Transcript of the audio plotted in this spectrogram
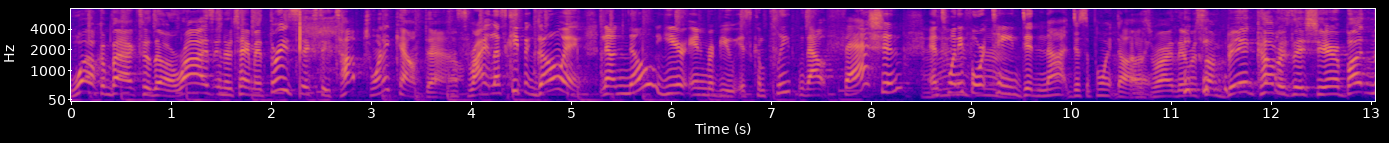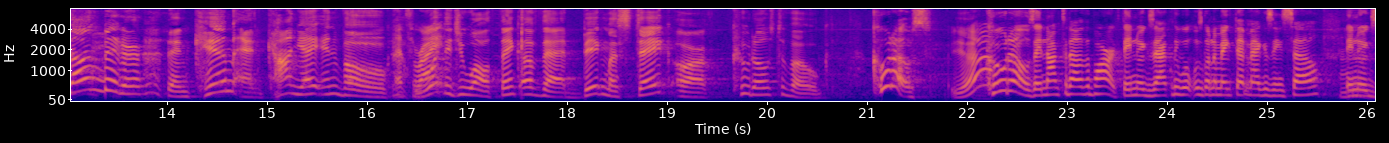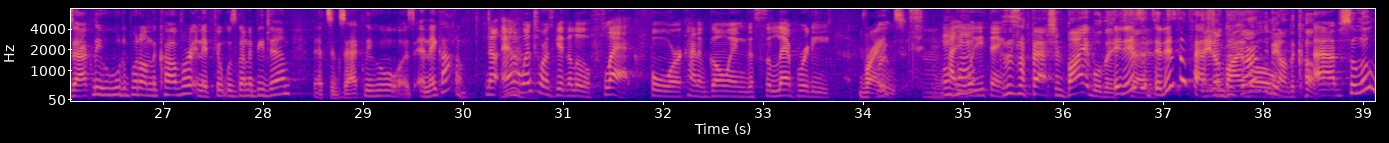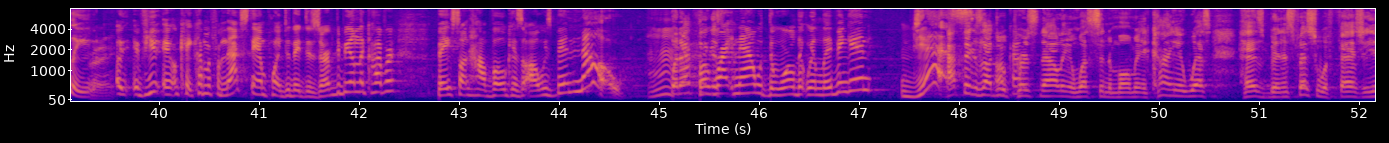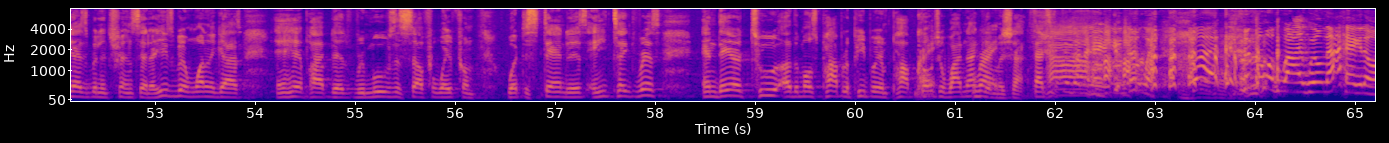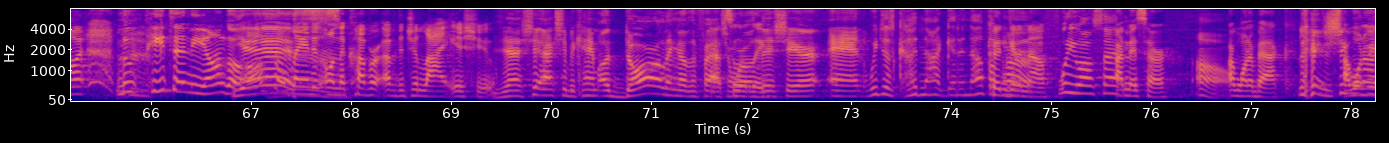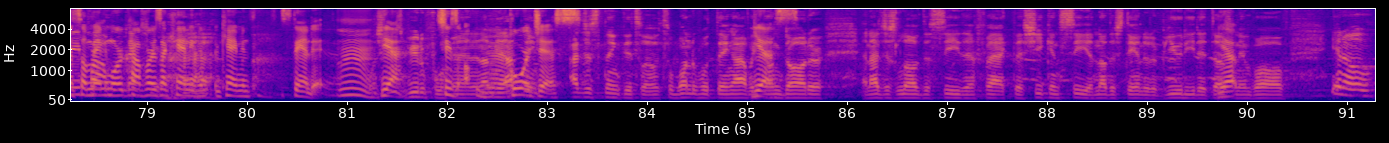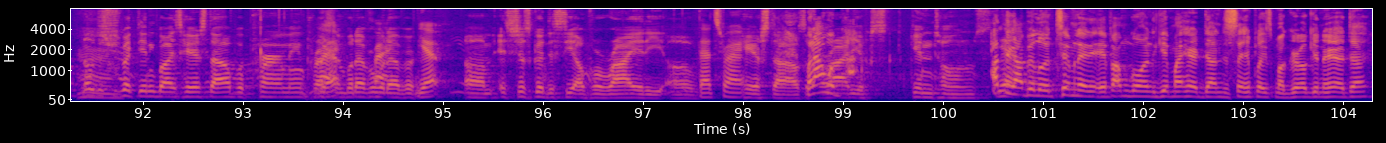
Welcome back to the Arise Entertainment 360 Top 20 Countdown. That's right. Let's keep it going. Now, no year in review is complete without fashion, and mm-hmm. 2014 did not disappoint, darling. That's right. There were some big covers this year, but none bigger than Kim and Kanye in Vogue. That's right. What did you all think of that? Big mistake or kudos to Vogue? Kudos. Yeah. Kudos. They knocked it out of the park. They knew exactly what was going to make that magazine sell. They Mm. knew exactly who to put on the cover, and if it was going to be them, that's exactly who it was. And they got them. Now, Anna Wintour's getting a little flack for kind of going the celebrity Right. route. How what do you think? Because it's a fashion Bible, they It is. said. It is a fashion Bible. They don't Bible. deserve to be on the cover. Absolutely. Right. If you okay, coming from that standpoint, do they deserve to be on the cover based on how Vogue has always been? No. But I think But right now, with the world that we're living in, yes. I think it's a lot to do with personality and what's in the moment. And Kanye West has been, especially with fashion, he has been a trendsetter. He's been one of the guys in hip hop that removes himself away from what the standard is, and he takes risks. And they are two of the most popular people in pop culture. Why not give Right. them a shot? That's but someone who I will not hate on, Lupita Nyong'o Yes. also landed on the cover of the July issue. Yeah, she actually became a darling of the fashion Absolutely. world this year, and we just could not get enough Couldn't of her. get enough. What do you all say? I miss her. Oh. I want her back. She I want her on so many more covers. I can't even. I can't even stand it. Mm. yeah, She's beautiful, She's man. I mean, I think- gorgeous. I, just think it's a, it's a wonderful thing. I have a Yes. young daughter, and I just love to see the fact that she can see another standard of beauty that doesn't Yep. involve, you know, no disrespect to anybody's hairstyle, but perming, pressing, Yep. whatever, Right. whatever. Yep. Um, it's just good to see a variety of That's right. hairstyles, But a I would- variety of skin tones. I think I'd be a little intimidated if I'm going to get my hair done the same place my girl getting her hair done.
